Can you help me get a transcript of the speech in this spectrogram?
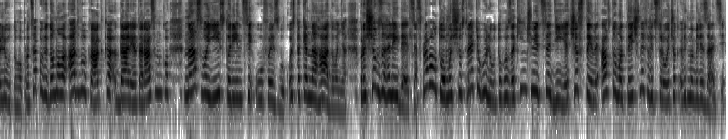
лютого. Про це повідомила адвокатка Дар'я Тарасенко на своїй сторінці у Фейсбук. Ось таке нагадування. Про що взагалі йдеться? Справа в тому, що з 3 лютого закінчується дія частини автоматичних відстрочок від мобілізації.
